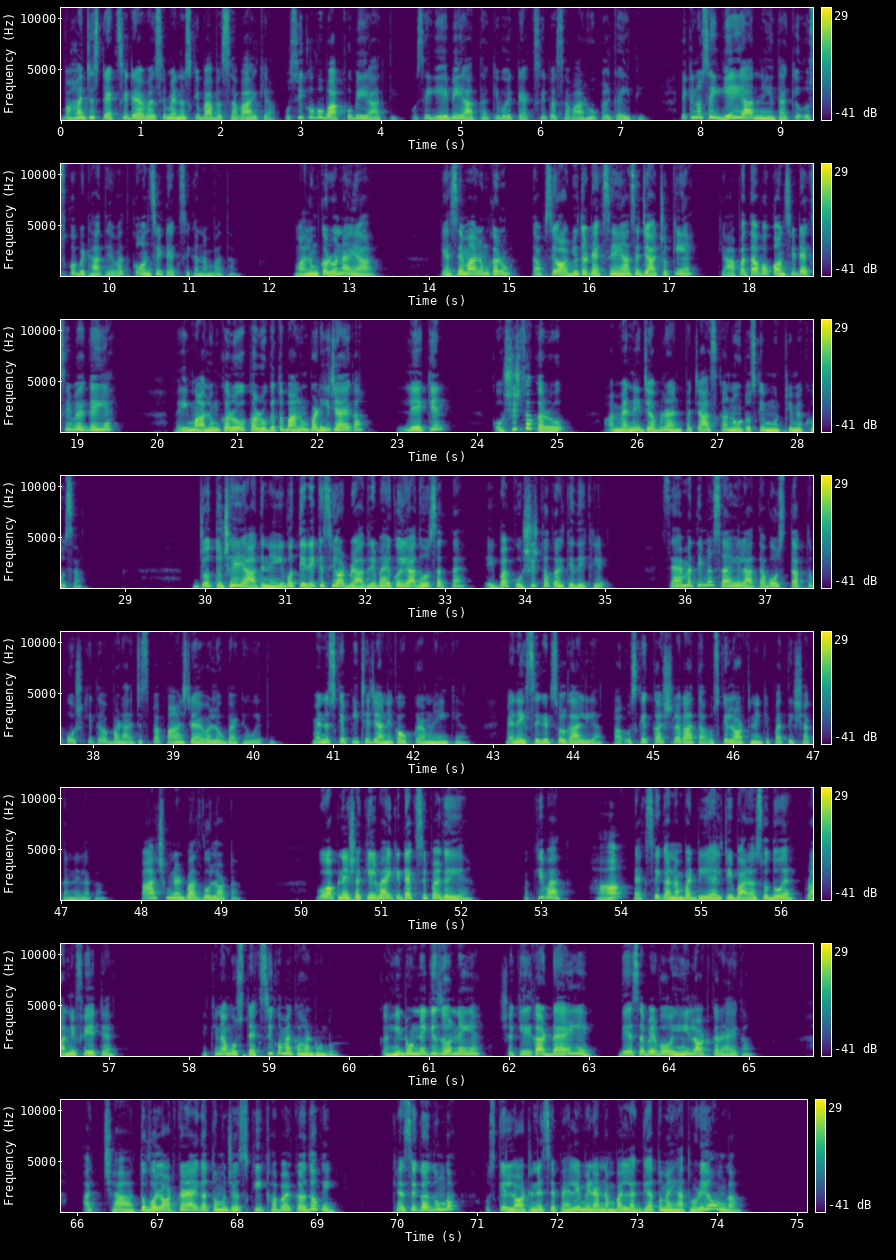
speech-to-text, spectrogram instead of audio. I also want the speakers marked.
Speaker 1: वहाँ जिस taxi driver से मैंने उसके बाबत सवाल किया, उसी को वो बाखूबी याद थी। उसे ये भी याद था कि वो एक टैक्सी पर सवार होकर गई थी। लेकिन उसे ये याद नहीं था कि उसको बिठाते वक्त कौन सी टैक्सी का नंबर था। मालूम करो ना यार। कैसे मालूम करूँ? तब से और भी तो टैक्सियाँ यहाँ से जा चुकी हैं। क्या पता वो कौन सी टैक्सी पर गई है? भाई, मालूम करो, करोगे तो मालूम पड़ ही जाएगा। लेकिन कोशिश तो करो। और मैंने जबरन पचास का नोट उसकी मुट्ठी में खोसा। जो तुझे याद नहीं, वो तेरे किसी और बरादरी भाई को याद हो सकता है। एक बार कोशिश तो करके देख ले। सहमति में सह हिलाता वो उस तख्त पोश की तरफ़ बढ़ा, जिस पर पाँच ड्राइवर लोग बैठे हुए थे। मैंने उसके पीछे जाने का उपक्रम नहीं किया। मैंने एक सिगरेट सुलगा लिया और उसके कश लगाता उसके लौटने की प्रतीक्षा करने लगा। पाँच मिनट बाद वो लौटा। वो अपने शकील भाई की टैक्सी पर गई है। पक्की बात? हाँ टैक्सी का नंबर डी एल टी बारह सौ दो है, पुरानी फेट है। लेकिन अब उस टैक्सी को मैं कहाँ ढूंढूँ? कहीं ढूँढने की ज़ोर नहीं है। शकील का अड्डा है ये। देर सवेर वो यहीं लौट कर आएगा। अच्छा तो वो लौट कर आएगा तो मुझे उसकी खबर कर दोगे? कैसे कर दूँगा? उसके लौटने से पहले मेरा नंबर लग गया तो मैं यहाँ थोड़ी होऊँगा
